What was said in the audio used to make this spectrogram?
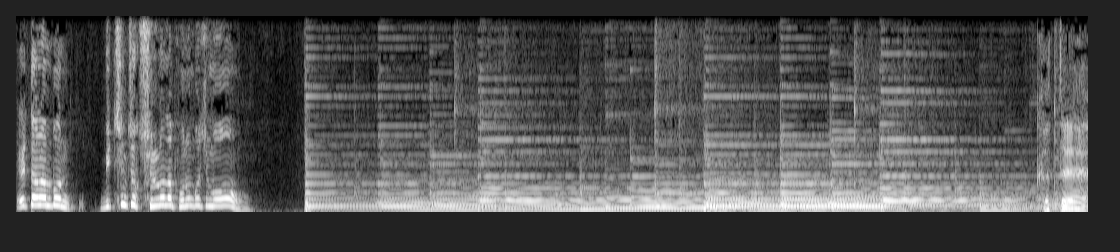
일단 한번 미친 척 질러나 보는 거지 뭐. 그때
